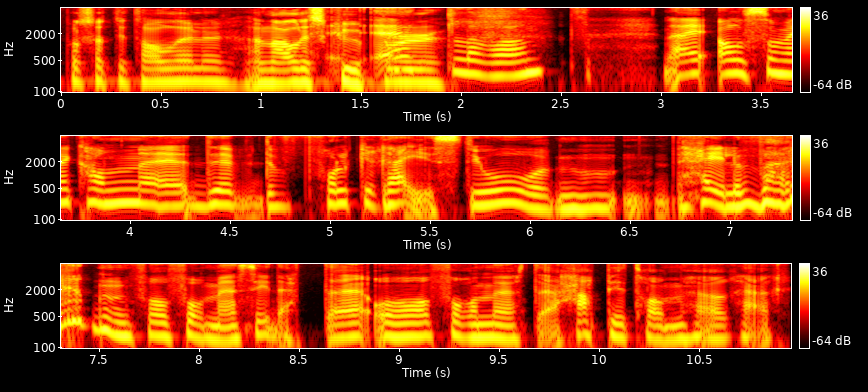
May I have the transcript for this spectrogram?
på 70-tallet, eller en Alice Cooper. Et eller annet. Nei, altså, vi kan eh, det, det, Folk reiste jo mm, hele verden for å få med seg dette, og for å møte Happy Tom, hør her.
